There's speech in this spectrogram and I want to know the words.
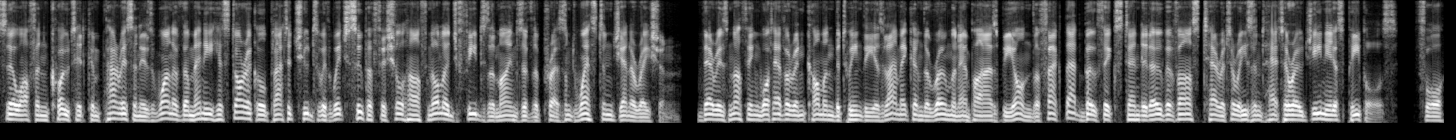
so often quoted comparison is one of the many historical platitudes with which superficial half-knowledge feeds the minds of the present Western generation. There is nothing whatever in common between the Islamic and the Roman empires beyond the fact that both extended over vast territories and heterogeneous peoples. For,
